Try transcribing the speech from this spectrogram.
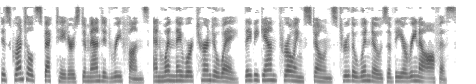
Disgruntled spectators demanded refunds, and when they were turned away, they began throwing stones through the windows of the arena office.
